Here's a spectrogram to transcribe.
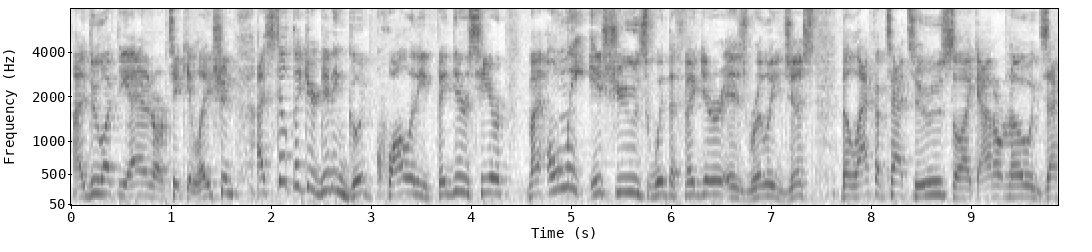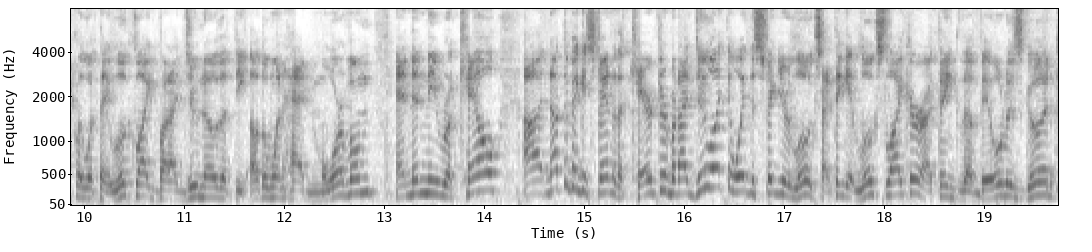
I do like the added articulation. I still think you're getting good quality figures here. My only issues with the figure is really just the lack of tattoos. Like, I don't know exactly what they look like, but I do know that the other one had more of them. And then the Raquel, uh, not the biggest fan of the character, but I do like the way this figure looks. I think it looks like her. I think the build is good.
